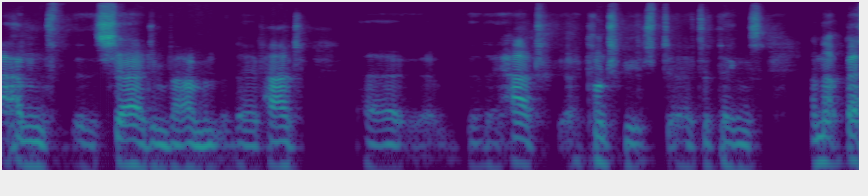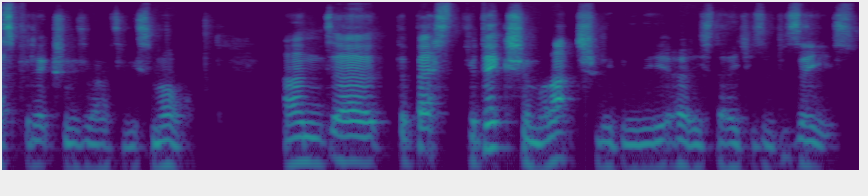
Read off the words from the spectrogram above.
and the shared environment that they've had uh, they had uh, contributed to, to, things, and that best prediction is relatively small. And uh, the best prediction will actually be the early stages of disease.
